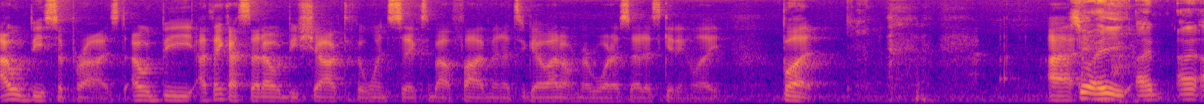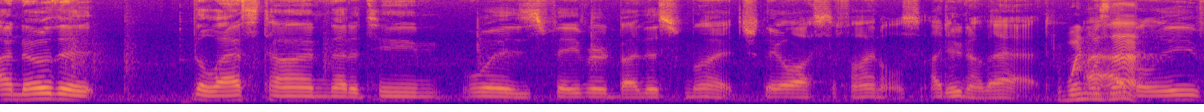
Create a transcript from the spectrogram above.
I would be surprised. I would be. I think I said I would be shocked if it went six about five minutes ago. I don't remember what I said. It's getting late, but. I, So hey, I I know that the last time that a team was favored by this much, they lost the finals. I do know that. When was I, that? I believe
